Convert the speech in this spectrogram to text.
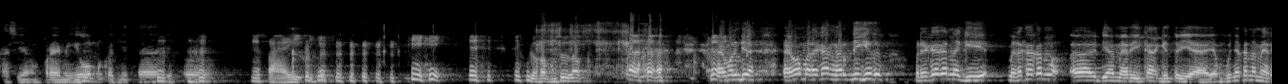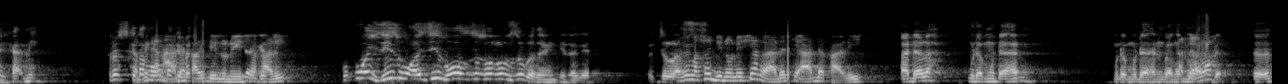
kasih yang premium ke kita gitu. Ya tai. Goblok. emang dia emang mereka ngerti gitu. Mereka kan lagi mereka kan eh, di Amerika gitu ya. Yang punya kan Amerika nih. Terus kita Tapi mau kan pakai kali di Indonesia gitu. kali. Why is this? Why is this? Why is this? Why is this? katanya gitu kan. Jelas. Tapi masa di Indonesia nggak ada sih ada kali. Adalah mudah-mudahan mudah-mudahan banget lah Adalah? ada. Eh.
